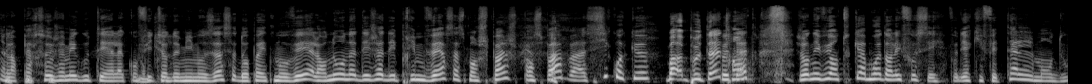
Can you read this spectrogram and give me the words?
Alors perso, jamais goûté à la confiture de mimosa, ça doit pas être mauvais. Alors nous, on a déjà des primes verts, ça se mange pas, je pense pas. Bah si, quoique. Bah peut-être. hein. Peut-être. J'en ai vu en tout cas moi dans les fossés. Faut dire qu'il fait tellement doux.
